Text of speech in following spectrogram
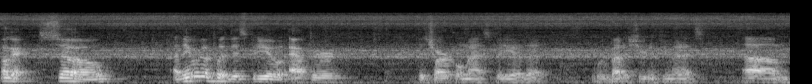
Okay, so I think we're gonna put this video after the charcoal mask video that we're about to shoot in a few minutes. Um,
